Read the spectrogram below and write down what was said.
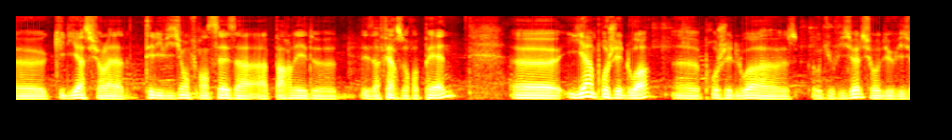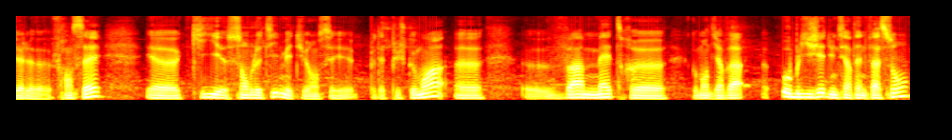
euh, qu'il y a sur la télévision française à, parler de, des affaires européennes. Euh, il y a un projet de loi, projet de loi audiovisuel sur audiovisuel français, qui semble-t-il, mais tu en sais peut-être plus que moi, va mettre, comment dire, va obliger d'une certaine façon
